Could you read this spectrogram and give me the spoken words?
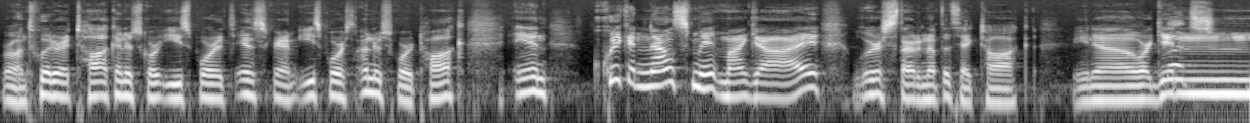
We're on Twitter at talk underscore esports, Instagram esports underscore talk. And quick announcement, my guy, we're starting up the TikTok. You know, we're getting some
